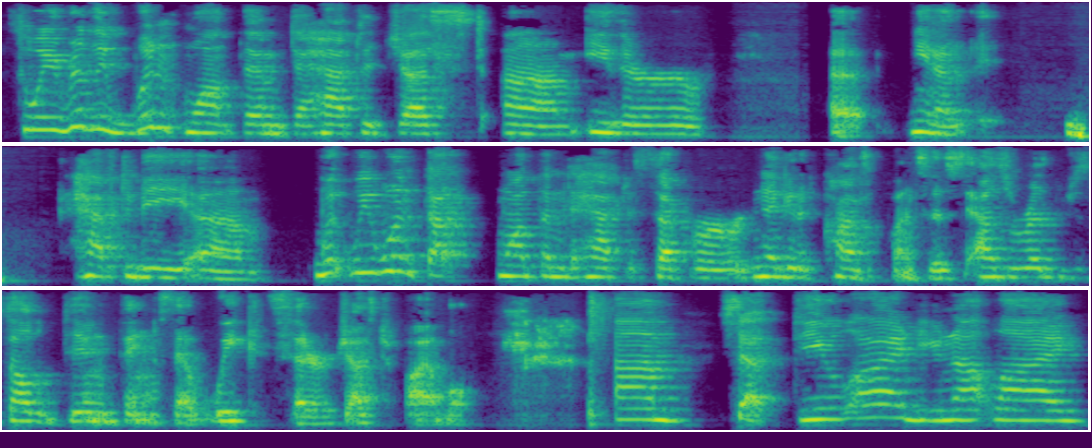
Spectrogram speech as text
So we really wouldn't want them to have to just um, either, uh, you know, have to be. Um, we, we wouldn't want them to have to suffer negative consequences as a result of doing things that we consider justifiable. Um, so, do you lie? Do you not lie?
